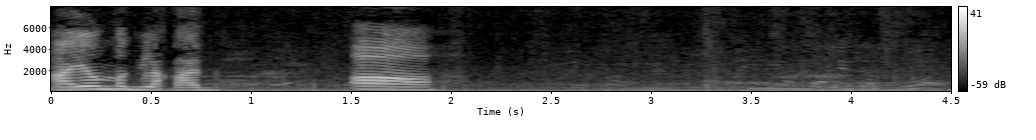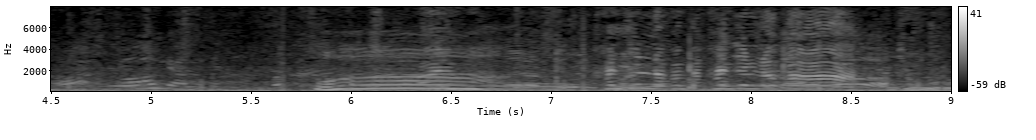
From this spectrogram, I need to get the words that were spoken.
Ayaw maglakad. Ah. Oh. 나가.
